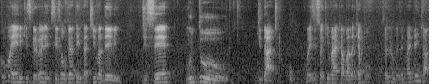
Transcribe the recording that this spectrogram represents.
Como é ele que escreveu, vocês vão ver a tentativa dele de ser muito didático. Mas isso aqui vai acabar daqui a pouco. Mas ele vai tentar.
